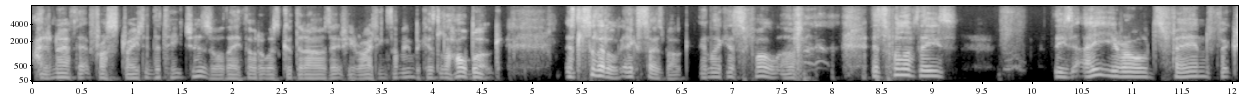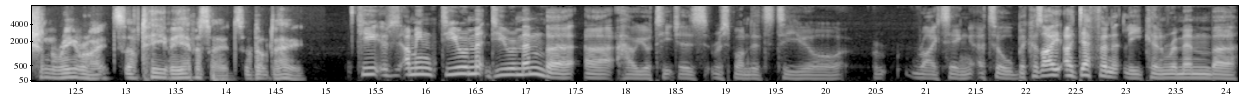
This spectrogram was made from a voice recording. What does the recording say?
I don't know if that frustrated the teachers or they thought it was good that I was actually writing something because the whole book is just a little exercise book and like it's full of it's full of these these eight year olds fan fiction rewrites of TV episodes of Doctor Who. Do you? I mean, do you rem- do you remember uh, how your teachers responded to your writing at all? Because I, I definitely can remember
